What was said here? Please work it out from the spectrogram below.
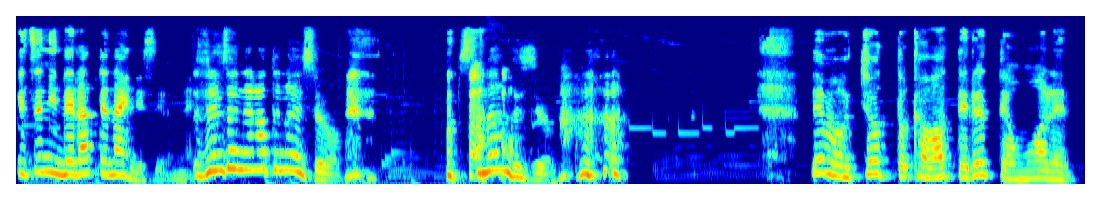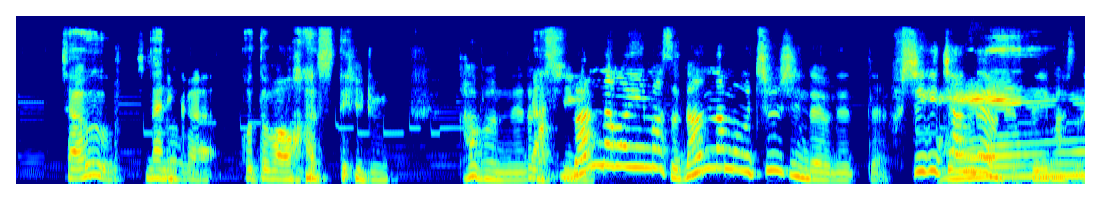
別に狙ってないんですよね。全然狙ってないですよ。素なんですよ。でも、ちょっと変わってるって思われちゃう何か言葉を発している。多分ね、だかららしい旦那も言います。旦那も宇宙人だよねって。不思議ちゃんだよねって言います。へー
